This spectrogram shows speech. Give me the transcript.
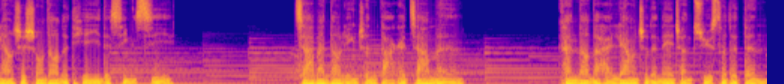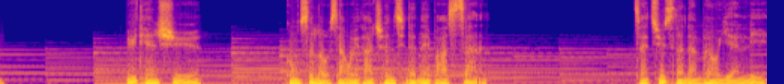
天凉时收到的贴衣的信息，加班到凌晨打开家门，看到的还亮着的那盏橘色的灯。雨天时，公司楼下为他撑起的那把伞，在橘子的男朋友眼里，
